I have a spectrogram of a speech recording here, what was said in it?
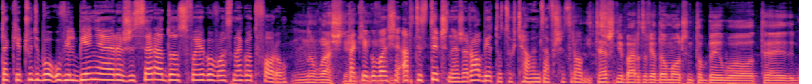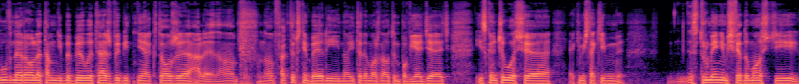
takie czuć było uwielbienie reżysera do swojego własnego tworu. No właśnie. Takiego I- właśnie artystyczne, że robię to, co chciałem zawsze I zrobić. też nie bardzo wiadomo, o czym to było. Te główne role tam niby były też wybitni aktorzy, ale no, pff, no faktycznie byli, no i tyle można o tym powiedzieć. I skończyło się jakimś takim strumieniem świadomości,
